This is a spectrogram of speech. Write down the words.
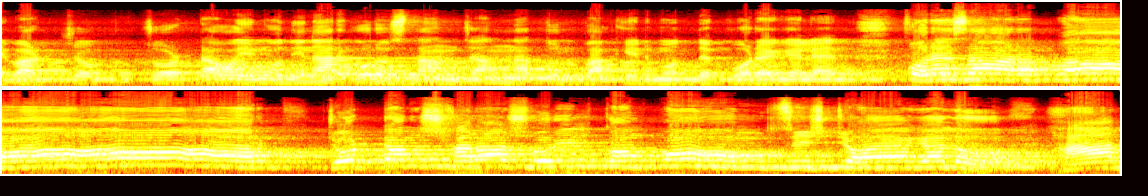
এবার চোরটা ওই মদিনার গোরস্থান জান্নাতুল বাকির মধ্যে পড়ে গেলেন। পড়ে যাওয়ার পর চোরটার সারা শরীর কম্পন সৃষ্টি হয়ে গেল। হাত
